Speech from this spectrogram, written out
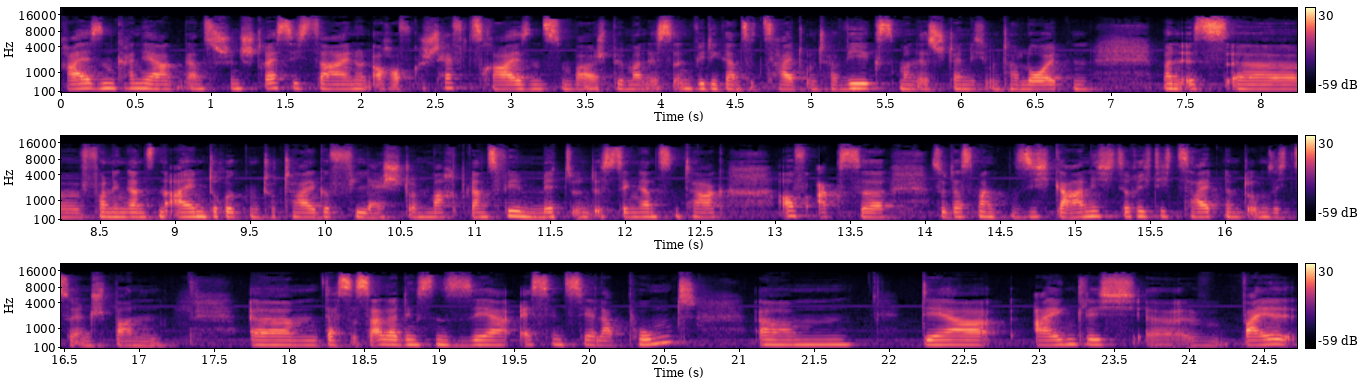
Reisen kann ja ganz schön stressig sein und auch auf Geschäftsreisen zum Beispiel. Man ist irgendwie die ganze Zeit unterwegs, man ist ständig unter Leuten, man ist äh, von den ganzen Eindrücken total geflasht und macht ganz viel mit und ist den ganzen Tag auf Achse, so dass man sich gar nicht richtig Zeit nimmt, um sich zu entspannen. Ähm, das ist allerdings ein sehr essentieller Punkt, ähm, der eigentlich, äh, weil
